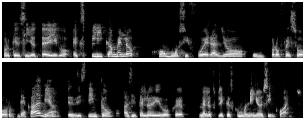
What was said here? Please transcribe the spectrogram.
porque si yo te digo, explícamelo como si fuera yo un profesor de academia, es distinto, así te lo digo que me lo expliques como un niño de cinco años.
